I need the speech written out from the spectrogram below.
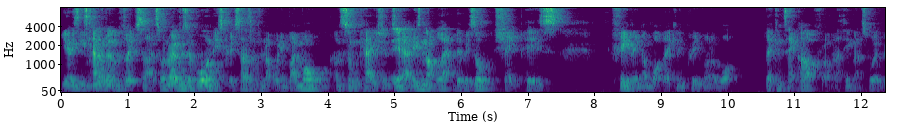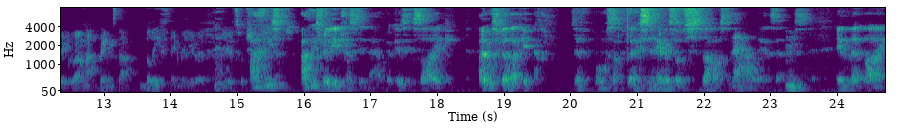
you know he's, he's kind of done on the flip side. So when Rovers have won, he's criticised them for not winning by more on some occasions. You know, and he's not let the result shape his feeling on what they can improve on or what they can take heart from. And I think that's worked really well, and that brings that belief thing that you were you were touching I think it's, I think it's really interesting now because it's like, I almost feel like it, the, almost like the Ferguson era sort of starts now in a sense. In that, like,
